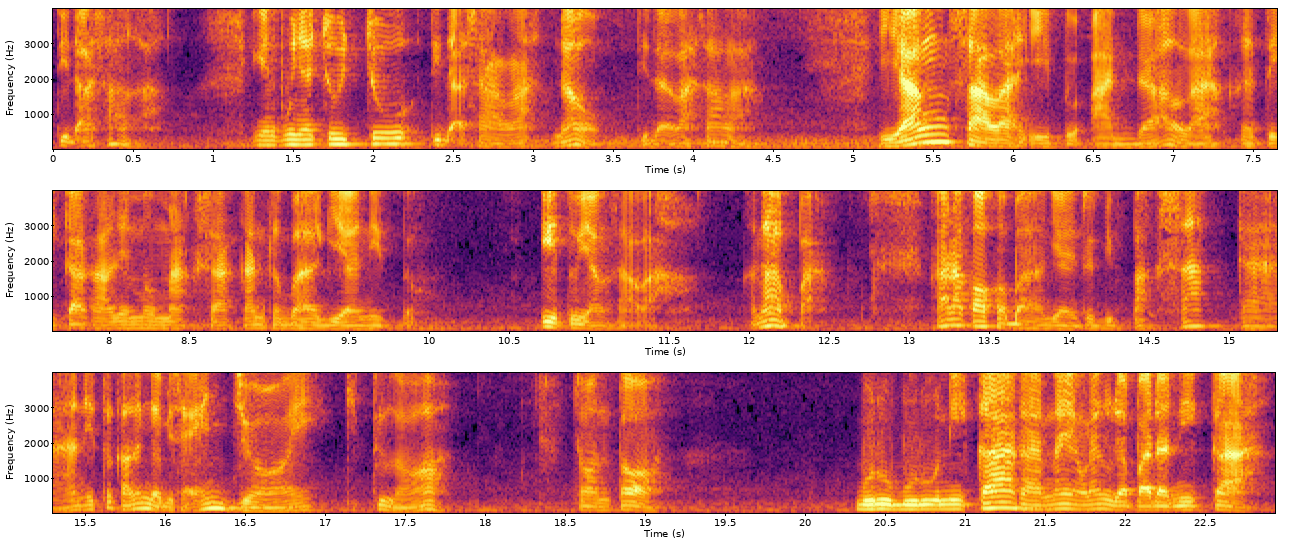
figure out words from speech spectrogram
tidak salah ingin punya cucu? Tidak salah. No tidaklah salah. Yang salah itu adalah ketika kalian memaksakan kebahagiaan itu. Itu yang salah. Kenapa? Karena kalau kebahagiaan itu dipaksakan itu kalian nggak bisa enjoy. Gitu loh. Contoh buru-buru nikah karena yang lain udah pada nikah.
